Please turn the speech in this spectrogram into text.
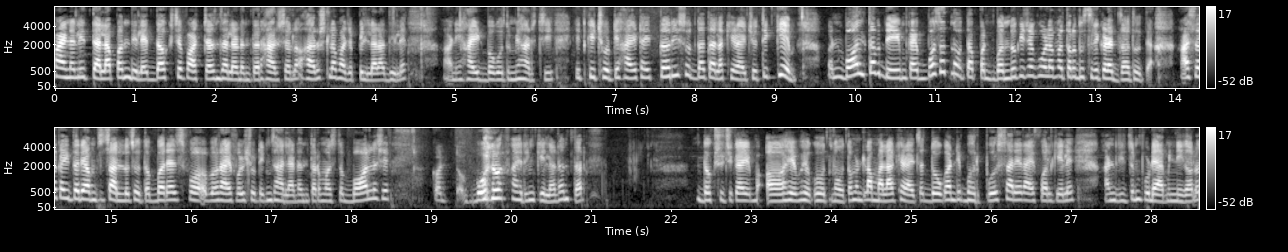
फायनली त्याला पण दिले. दक्ष चान्स झाल्यानंतर हर्षाला हर्षला माझ्या पिल्लाला दिले. आणि हाईट बघू तुम्ही हर्षची इतकी छोटी हाईट आहे तरीसुद्धा त्याला खेळायची होती गेम पण बॉल तर देम काय बसत नव्हता पण बंदुकीच्या गोळ्या मात्र दुसरीकडेच जात होत्या. असं काहीतरी आमचं चाललंच होतं. बऱ्याच फ रायफल शूटिंग झाल्यानंतर मस्त बॉल असे कट बॉलवर फायरिंग केल्यानंतर दक्षूची काही हे हे होत नव्हतं. म्हटलं मला खेळायचं. दोघांनी भरपूर सारे रायफल केले आणि तिथून पुढे आम्ही निघालो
